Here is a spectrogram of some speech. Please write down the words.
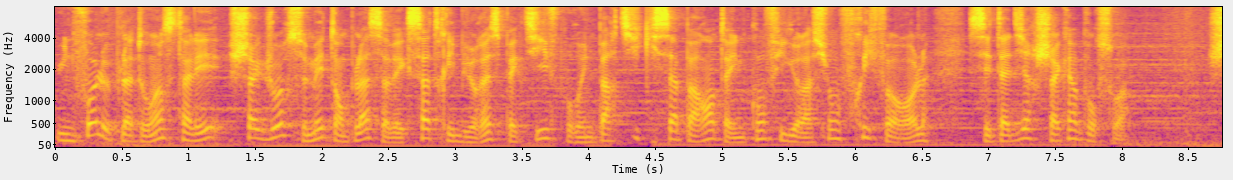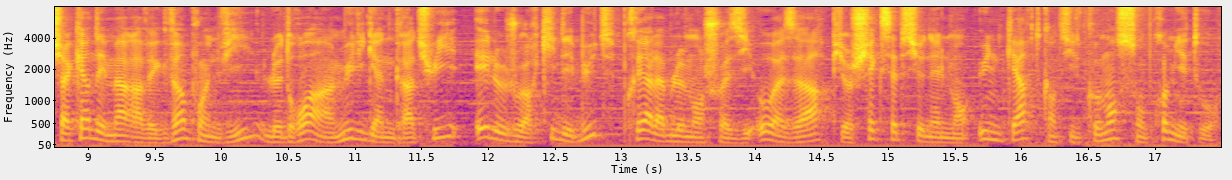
Une fois le plateau installé, chaque joueur se met en place avec sa tribu respective pour une partie qui s'apparente à une configuration free for all, c'est-à-dire chacun pour soi. Chacun démarre avec 20 points de vie, le droit à un mulligan gratuit, et le joueur qui débute, préalablement choisi au hasard, pioche exceptionnellement une carte quand il commence son premier tour.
